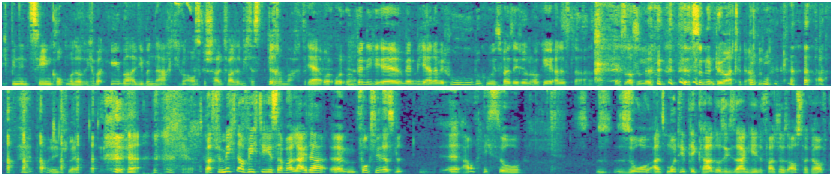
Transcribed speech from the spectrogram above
ich bin in zehn Gruppen oder ich habe überall die Benachrichtigung ausgeschaltet, weil mich das irre macht. Ja, und, und ja. wenn ich, äh, wenn mich einer mit Huhu begrüßt, weiß ich schon, okay, alles klar. Das ist auch so eine, das ist so eine Dörte dann. auch nicht schlecht. Ja. Was für mich noch wichtig ist, aber leider ähm, funktioniert das äh, auch nicht so so als Multiplikator, dass ich sagen, jede Veranstaltung ist ausverkauft.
